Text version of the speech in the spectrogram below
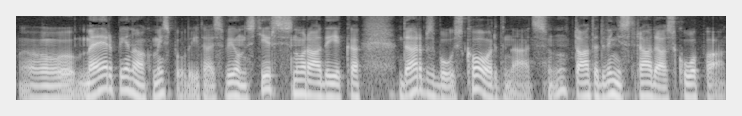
Uh, mēra pienākuma izpildītājs Vilnis Čirsis norādīja, ka darbs būs koordinēts, nu, tātad viņi strādās kopā.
